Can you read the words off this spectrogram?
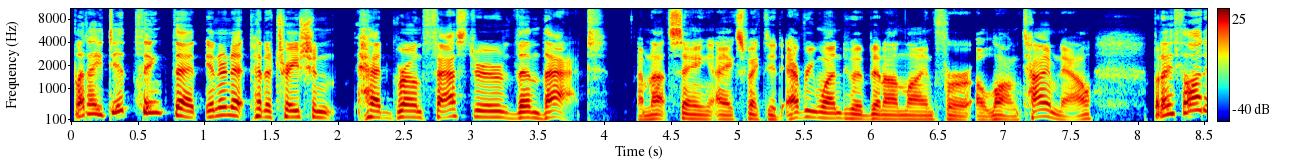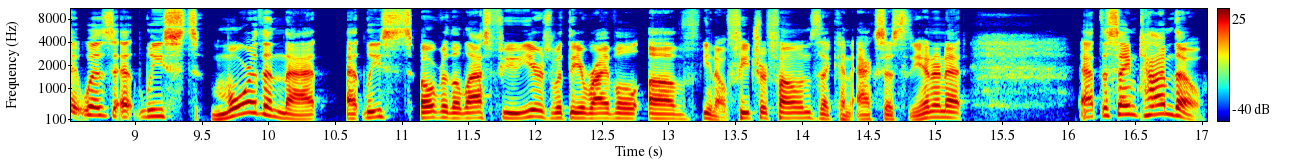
but I did think that internet penetration had grown faster than that. I'm not saying I expected everyone to have been online for a long time now, but I thought it was at least more than that, at least over the last few years with the arrival of, you know, feature phones that can access the internet. At the same time, though,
